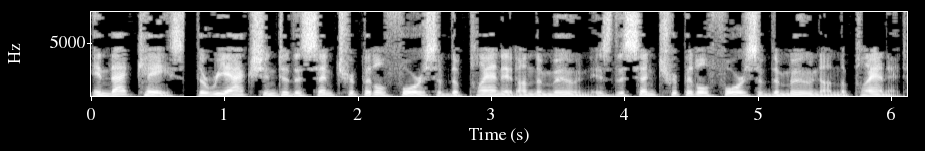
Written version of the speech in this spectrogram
In that case, the reaction to the centripetal force of the planet on the Moon is the centripetal force of the Moon on the planet.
